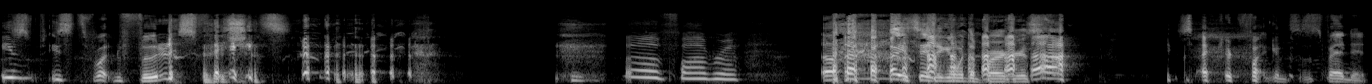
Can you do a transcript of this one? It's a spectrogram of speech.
He's he's putting food at his face. Oh, Farva. He's sitting in with the burgers. He's like, you're fucking suspended.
